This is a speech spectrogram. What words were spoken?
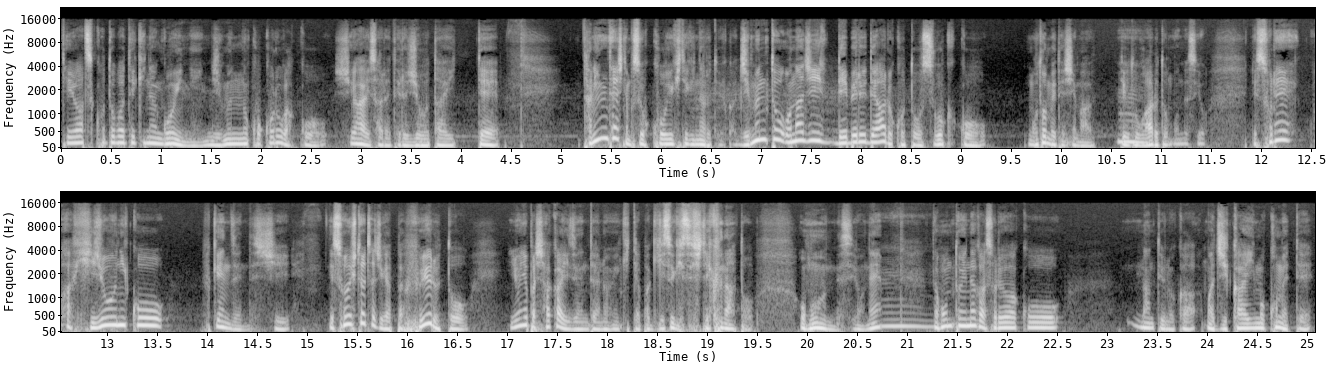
低圧言葉的な語彙に自分の心がこう支配されてる状態って他人に対してもすごく攻撃的になるというか自分と同じレベルであることをすごくこう求めてしまうっていうところがあると思うんですよ。でそれは非常にこう不健全ですしでそういう人たちがやっぱり増えると非常にやっぱ社会全体の雰囲気ってやっぱギスギスしていくなと 思うんですよね。うんで本当にだからそれはこうなんていうのか、まあ、自戒も込めて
